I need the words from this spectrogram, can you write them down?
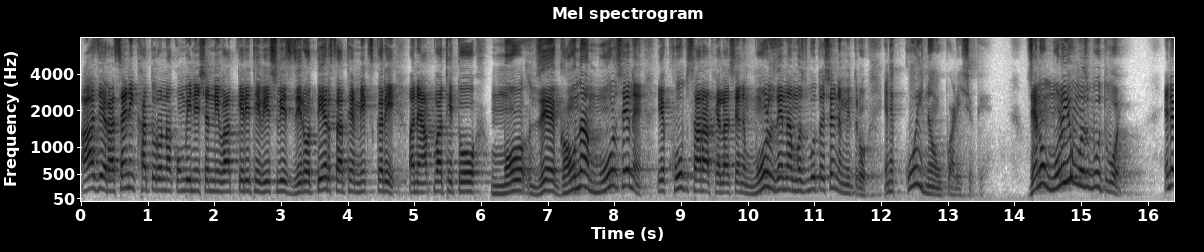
આ જે રાસાયણિક ખાતરોના કોમ્બિનેશનની વાત કરી હતી, વીસ વીસ ઝીરો તેર સાથે મિક્સ કરી અને આપવાથી તો મો જે ઘઉંના મૂળ છે ને, એ ખૂબ સારા ફેલાશે અને મૂળ જેના મજબૂત હશે ને મિત્રો, એને કોઈ ન ઉપાડી શકે. જેનું મૂળિયું મજબૂત હોય એને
